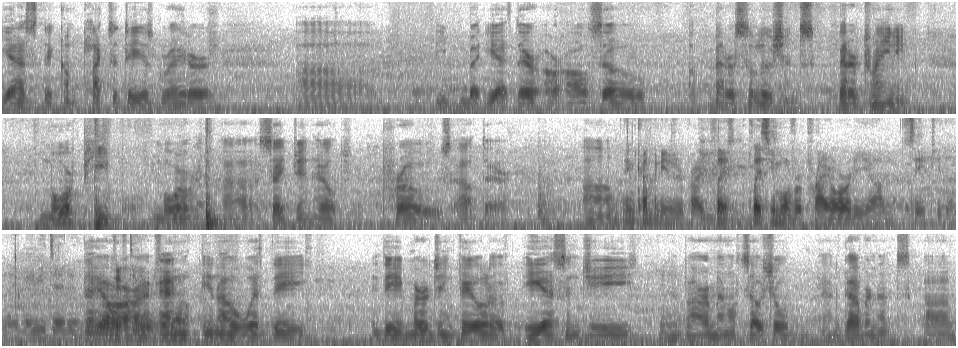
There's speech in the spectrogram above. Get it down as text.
yes, the complexity is greater, uh, but yet there are also uh, better solutions, better training, more people, more uh, safety and health pros out there. Um, And companies are probably place, placing more of a priority on safety than they maybe did in They 50 are, years and ago. you know, with the the emerging field of ES and G, Mhm. environmental, social, and governance, um,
